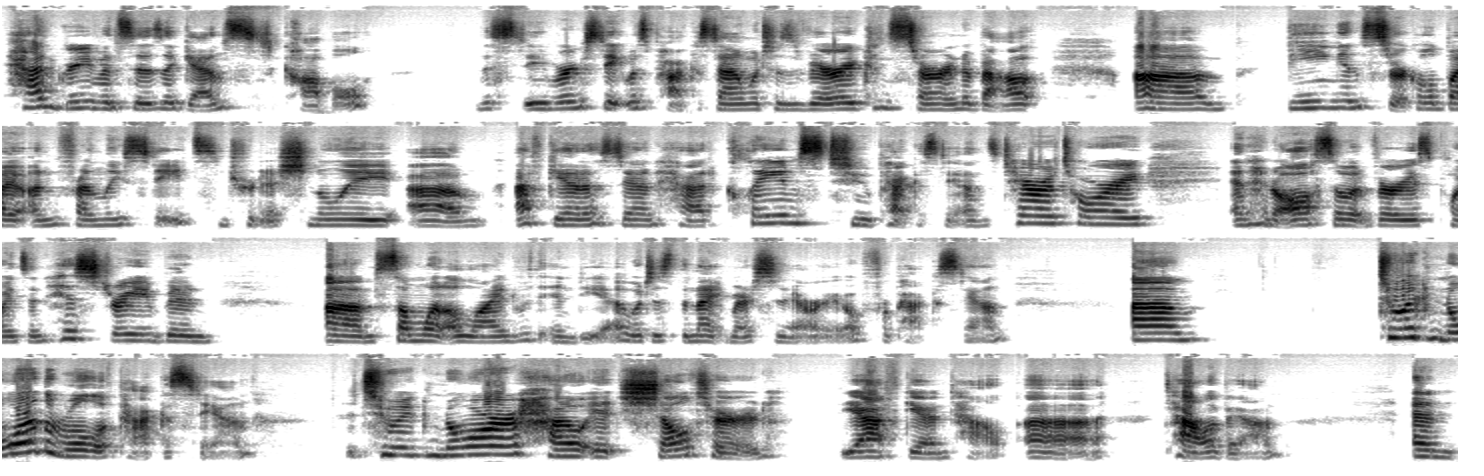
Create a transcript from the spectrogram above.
had grievances against Kabul. This neighboring state was Pakistan, which was very concerned about um, being encircled by unfriendly states. And traditionally, um, Afghanistan had claims to Pakistan's territory and had also, at various points in history, been um, somewhat aligned with India, which is the nightmare scenario for Pakistan. Um, to ignore the role of Pakistan, to ignore how it sheltered the Afghan tal- uh, Taliban, and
